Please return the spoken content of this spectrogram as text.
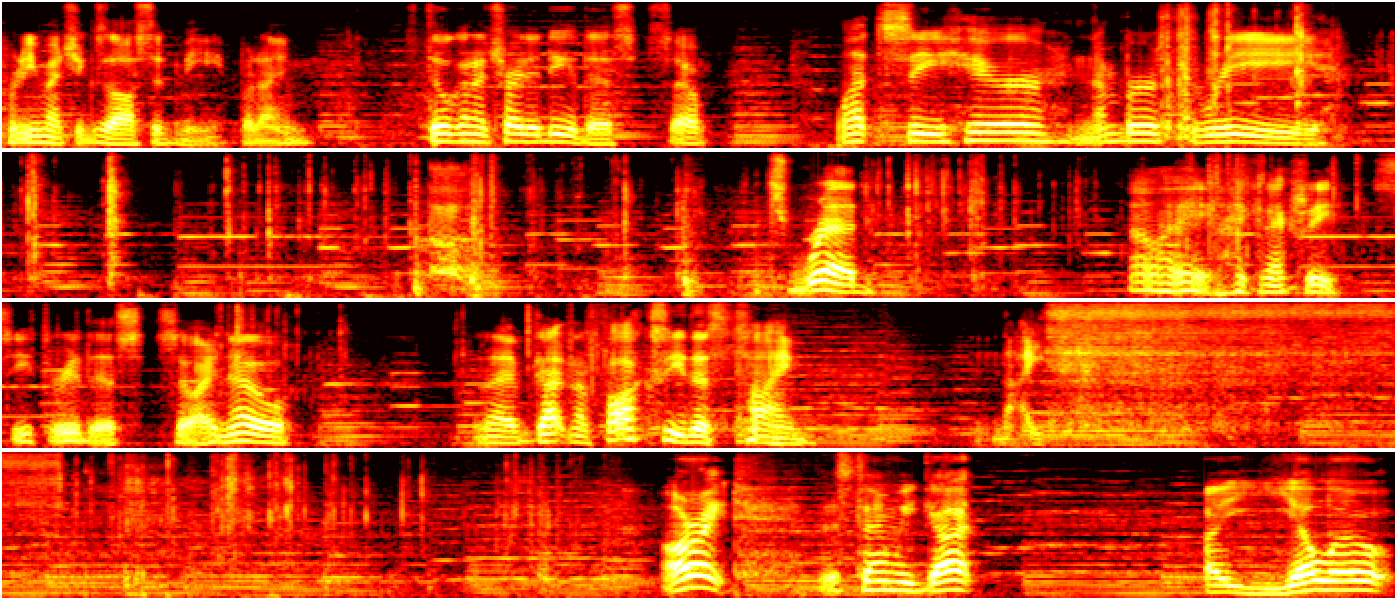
pretty much exhausted me, but I'm still going to try to do this. So let's see here. Number three. It's red. Oh, hey, I can actually see through this, so I know that I've gotten a Foxy this time. Nice. Alright, this time we got a yellow,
